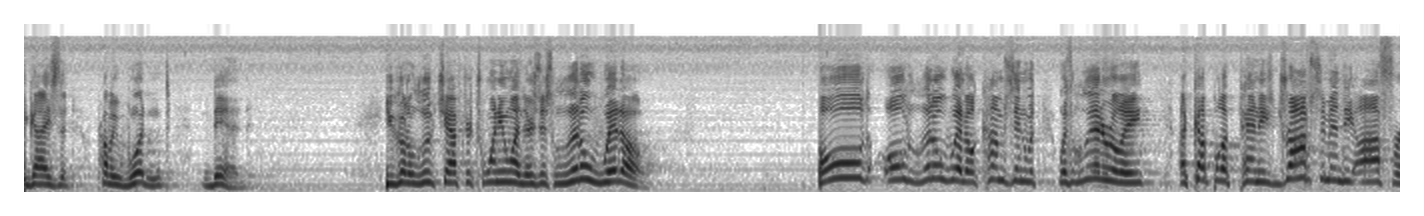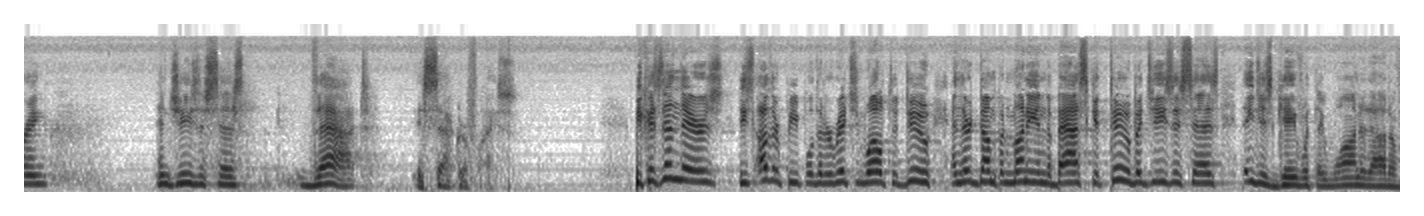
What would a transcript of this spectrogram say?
The guys that probably wouldn't did. You go to Luke chapter 21, there's this little widow. Old, old little widow comes in with, with literally a couple of pennies, drops them in the offering, and Jesus says, That is sacrifice. Because then there's these other people that are rich and well to do, and they're dumping money in the basket too. But Jesus says they just gave what they wanted out of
